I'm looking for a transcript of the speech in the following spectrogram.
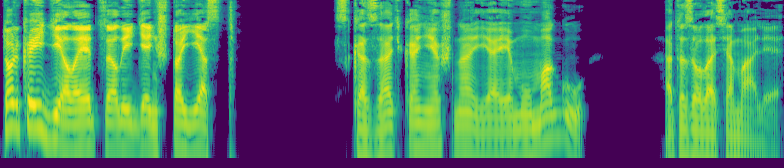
только и делает целый день, что ест». «Сказать, конечно, я ему могу», — отозвалась Амалия.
